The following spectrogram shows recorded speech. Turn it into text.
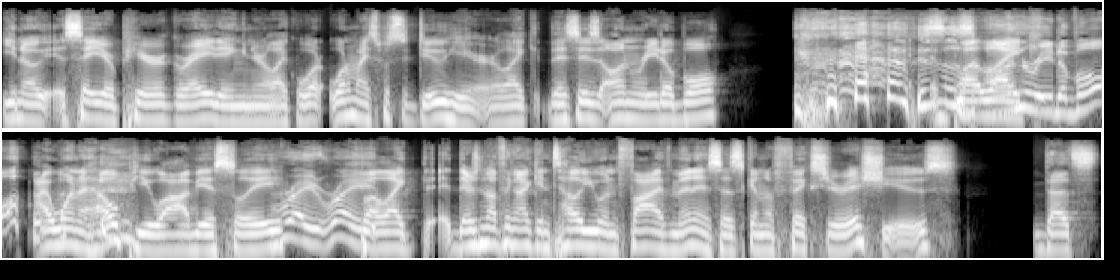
you know, say you're peer grading and you're like, what, what am I supposed to do here? Like, this is unreadable. this is But, like, unreadable. I want to help you, obviously, right, right. but like, th- there's nothing I can tell you in five minutes that's gonna fix your issues. that's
